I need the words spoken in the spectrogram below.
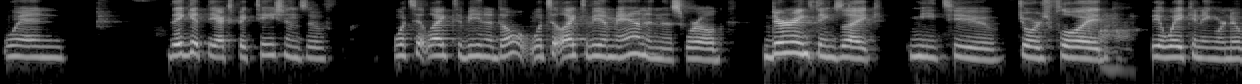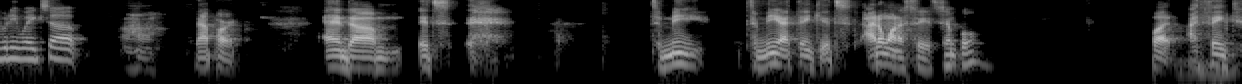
when they get the expectations of what's it like to be an adult? What's it like to be a man in this world during things like Me Too, George Floyd, Uh-huh. the awakening where nobody wakes up. Uh-huh, that part. And um, it's, to me, to me, I think it's, I don't want to say it's simple, but I think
